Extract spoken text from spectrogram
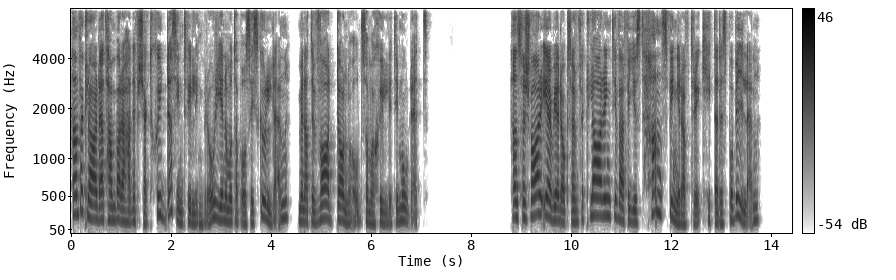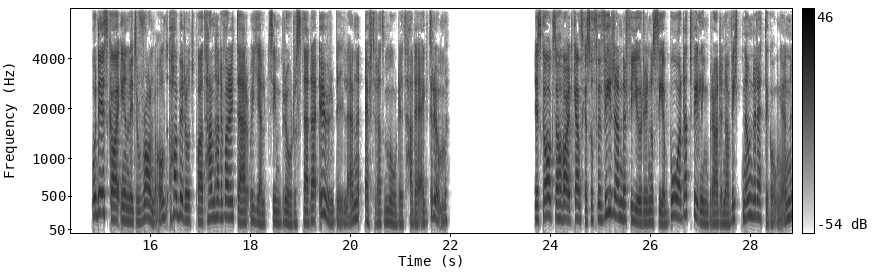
Han förklarade att han bara hade försökt skydda sin tvillingbror genom att ta på sig skulden, men att det var Donald som var skyldig till mordet. Hans försvar erbjöd också en förklaring till varför just hans fingeravtryck hittades på bilen. Och det ska enligt Ronald ha berott på att han hade varit där och hjälpt sin bror att städa ur bilen efter att mordet hade ägt rum. Det ska också ha varit ganska så förvirrande för juryn att se båda tvillingbröderna vittna under rättegången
